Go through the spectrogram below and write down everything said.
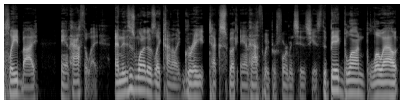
played by Anne Hathaway. And this is one of those like kind of like great textbook Anne Hathaway performances. She has the big blonde blowout,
